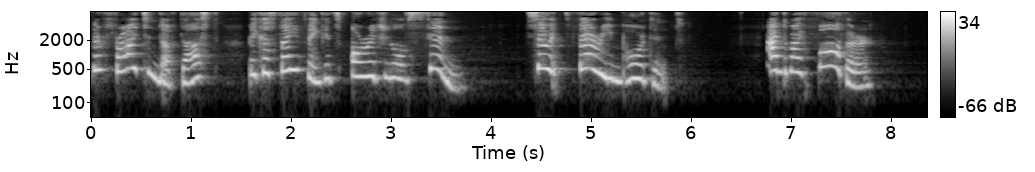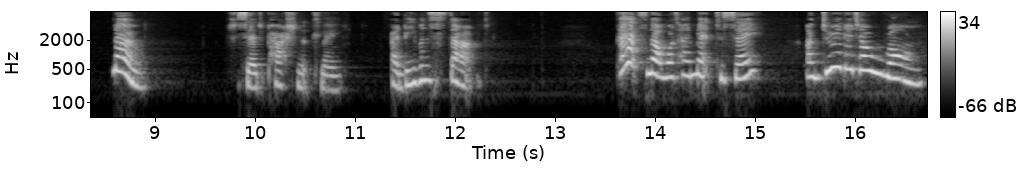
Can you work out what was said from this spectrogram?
They're frightened of dust because they think it's original sin. So it's very important. And my father. No, she said passionately, and even stamped. Not what I meant to say. I'm doing it all wrong.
